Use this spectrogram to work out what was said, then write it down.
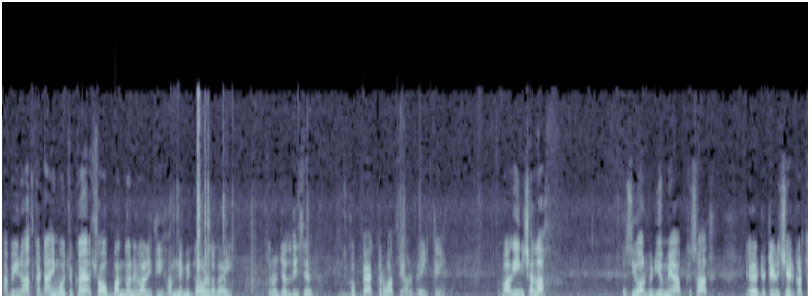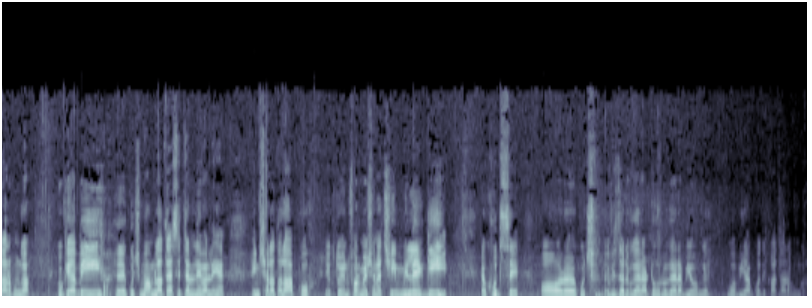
अभी रात का टाइम हो चुका है शॉप बंद होने वाली थी, हमने भी दौड़ लगाई। चलो जल्दी से इसको पैक करवाते हैं और भेजते हैं। तो बाकी इन किसी और वीडियो में आपके साथ डिटेल शेयर करता रहूँगा। क्योंकि अभी कुछ मामला तो ऐसे चलने वाले हैं। इन ताला आपको एक तो इन्फॉर्मेशन अच्छी मिलेगी खुद से, और, कुछ विज़िट वगैरह टूर वगैरह भी होंगे, वो भी आपको दिखाता रहूँगा।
